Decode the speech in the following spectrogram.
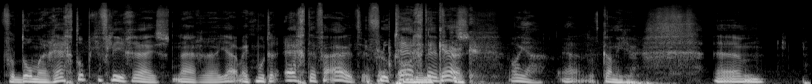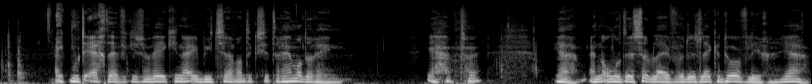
verdomme recht op je vliegreis naar, eh, ja, maar ik moet er echt even uit. Ik Vloekt in de eventjes- kerk. Oh ja, ja, dat kan hier. Ehm, ik moet echt eventjes een weekje naar Ibiza, want ik zit er helemaal doorheen. Ja, ja, en ondertussen blijven we dus lekker doorvliegen. Ja.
